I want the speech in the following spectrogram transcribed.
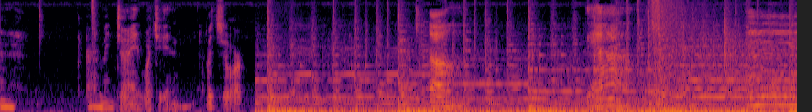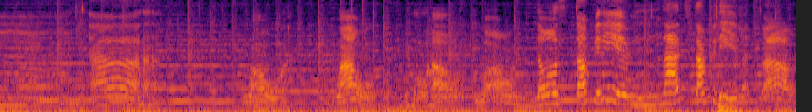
mm, i'm enjoying watching for sure. Uh yeah. Mm, ah wow. Wow Wow, wow, no stopping him, not stopping him at all.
